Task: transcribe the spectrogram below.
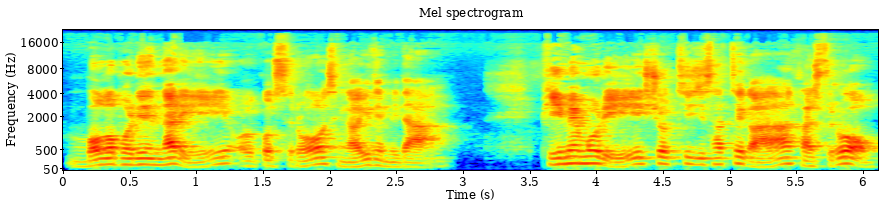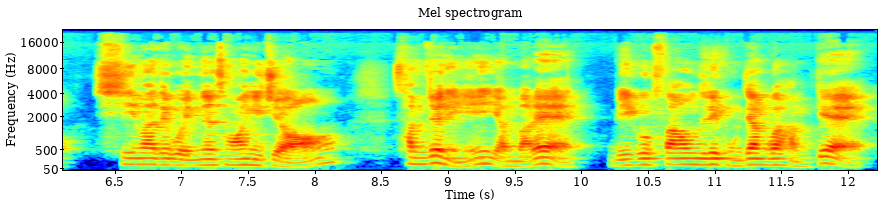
먹어버리는 날이 올 것으로 생각이 됩니다. 비메모리 쇼티지 사태가 갈수록 심화되고 있는 상황이죠. 삼전이 연말에 미국 파운드리 공장과 함께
